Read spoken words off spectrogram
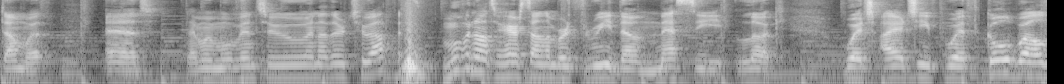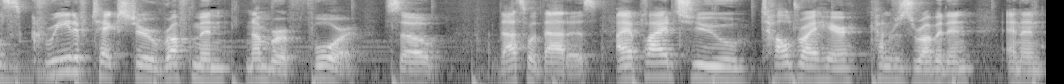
done with, and then we move into another two outfits. Moving on to hairstyle number three, the messy look which I achieved with Goldwell's Creative Texture Roughman number four. So that's what that is. I apply it to towel dry hair, kind of just rub it in, and then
